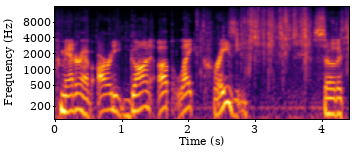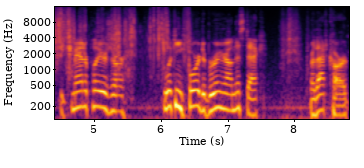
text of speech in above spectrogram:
commander have already gone up like crazy. So the, the commander players are Looking forward to brewing around this deck or that card.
